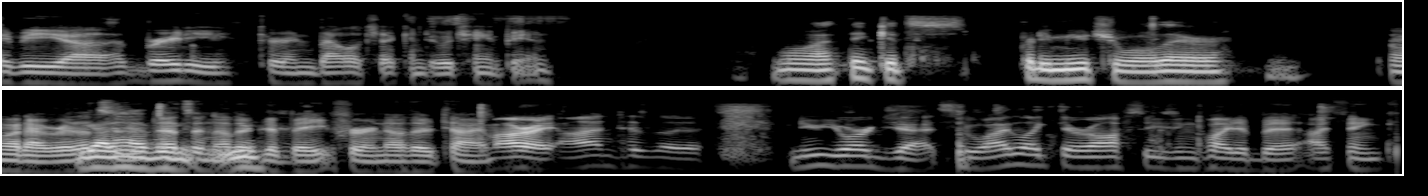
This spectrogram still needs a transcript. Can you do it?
Maybe uh, Brady turned Belichick into a champion. Well, I think it's pretty mutual there. Whatever. That's, a, that's another debate for another time. All right, on to the New York Jets, who I like their offseason quite a bit. I think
